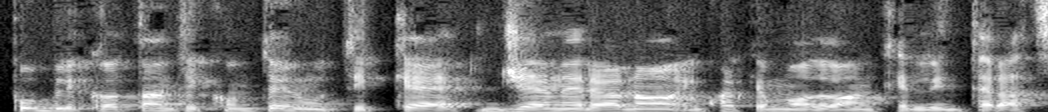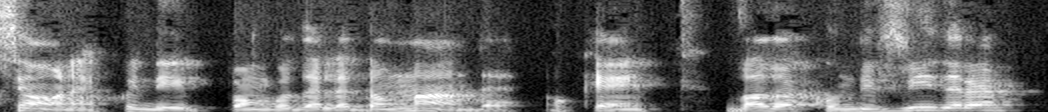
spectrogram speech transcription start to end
pubblico tanti contenuti che generano in qualche modo anche l'interazione, quindi pongo delle domande, ok? Vado a condividere,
